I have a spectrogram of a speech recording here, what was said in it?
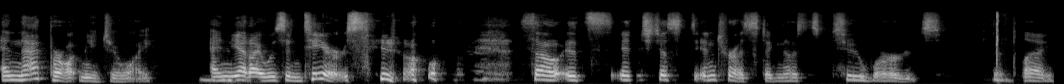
and that brought me joy, mm-hmm. and yet I was in tears. You know, so it's it's just interesting those two words that play.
